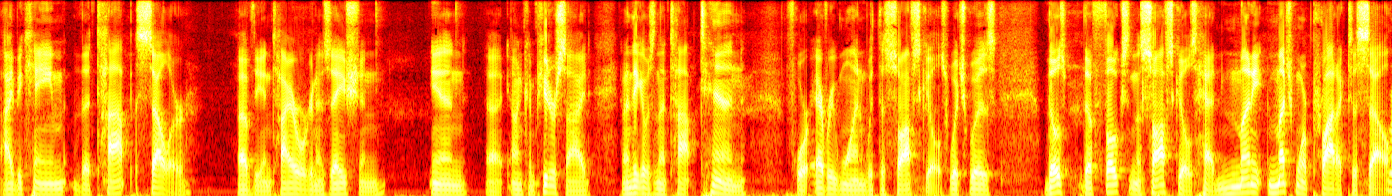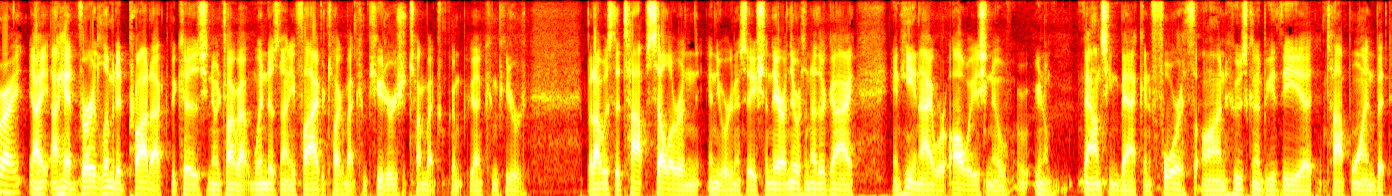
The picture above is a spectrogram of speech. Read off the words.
I became the top seller of the entire organization in uh, on computer side, and I think it was in the top ten for everyone with the soft skills, which was those the folks in the soft skills had money much more product to sell. Right. I, I had very limited product because you know you're talking about Windows 95, you're talking about computers, you're talking about com- uh, computer. But I was the top seller in, in the organization there, and there was another guy, and he and I were always you know you know bouncing back and forth on who's going to be the uh, top one. But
